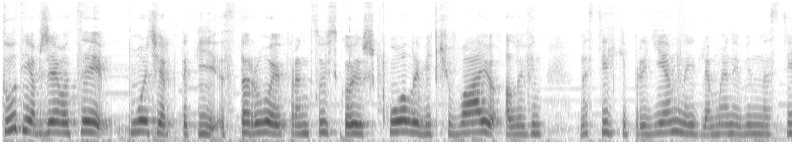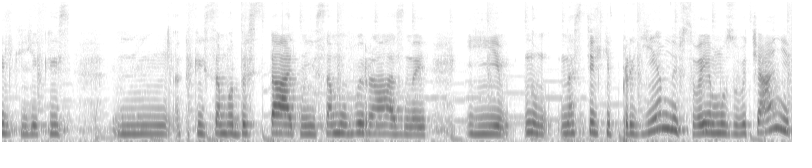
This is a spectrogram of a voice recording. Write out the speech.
тут я вже оцей почерк такий старої французької школи відчуваю, але він настільки приємний для мене, він настільки якийсь м, такий самодостатній, самовиразний і ну, настільки приємний в своєму звучанні.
